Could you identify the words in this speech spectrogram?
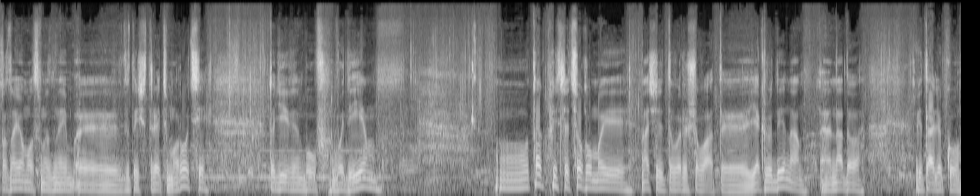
Познайомилися ми з ним е, в 2003 році. Тоді він був водієм. Отак після цього ми почали товаришувати. Як людина, треба Віталіку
